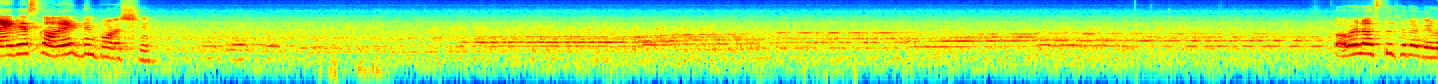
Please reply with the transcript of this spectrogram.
লাইভে আজকে অনেকদিন পর আসছি। কবে আসতেছে না কেন?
